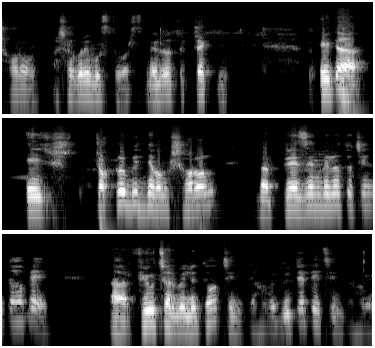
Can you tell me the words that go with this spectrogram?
সরল। আশা করি বুঝতে পারছেন। এটা হচ্ছে টেকনিক এটা এই চক্রবৃদ্ধি এবং সরল প্রেজেন্ট ভ্যালু তো চিনতে হবে, আর ফিউচার ভ্যালু তো চিনতে হবে, দুইটাতেই চিনতে হবে।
